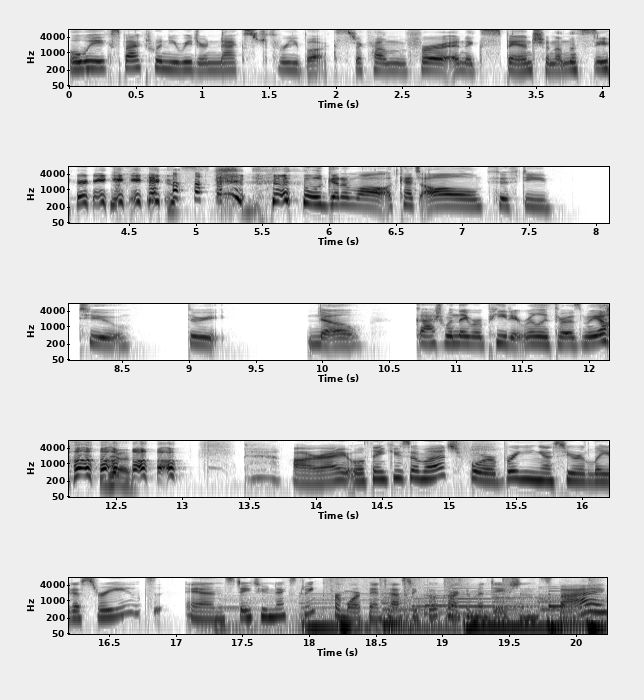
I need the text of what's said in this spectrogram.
Well, we expect when you read your next three books to come for an expansion on the series. we'll get them all, catch all 52, three. No. Gosh, when they repeat, it really throws me off. All right. Well, thank you so much for bringing us your latest reads, and stay tuned next week for more fantastic book recommendations. Bye.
